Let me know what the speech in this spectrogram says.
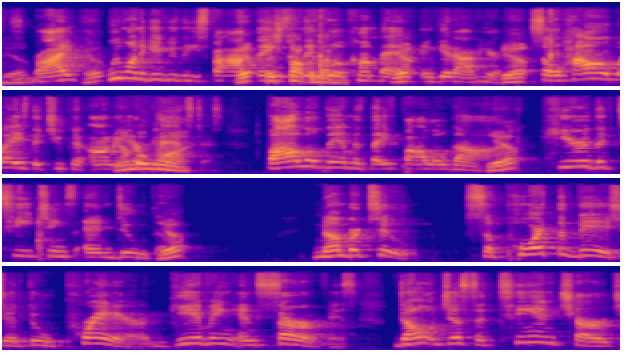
Yep. right? Yep. We want to give you these five Yep, things and then we'll them. come back and get out of here. So, how are ways that you can honor Number your one. pastors? Follow them as they follow God. Hear the teachings and do them. Number two, support the vision through prayer, giving, and service. Don't just attend church,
